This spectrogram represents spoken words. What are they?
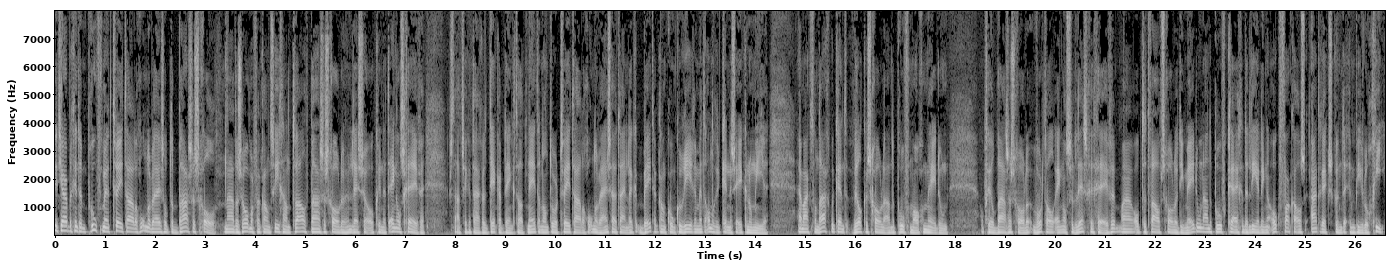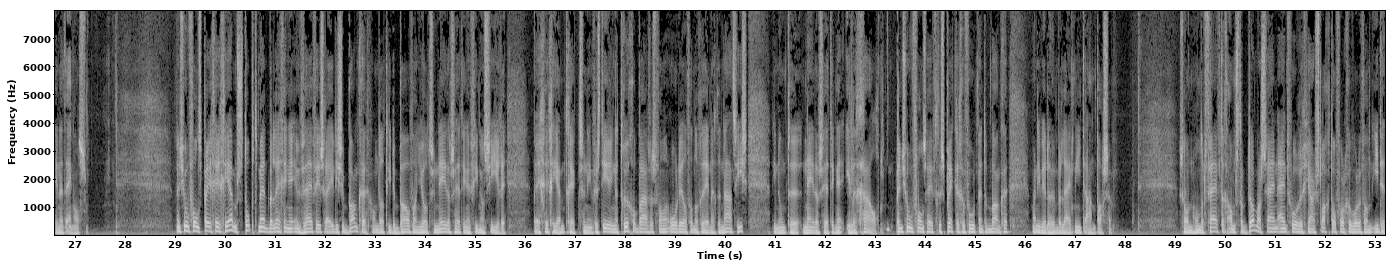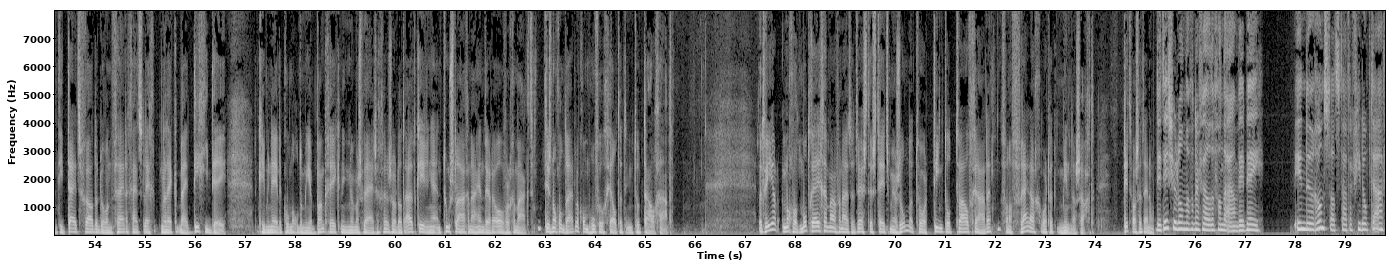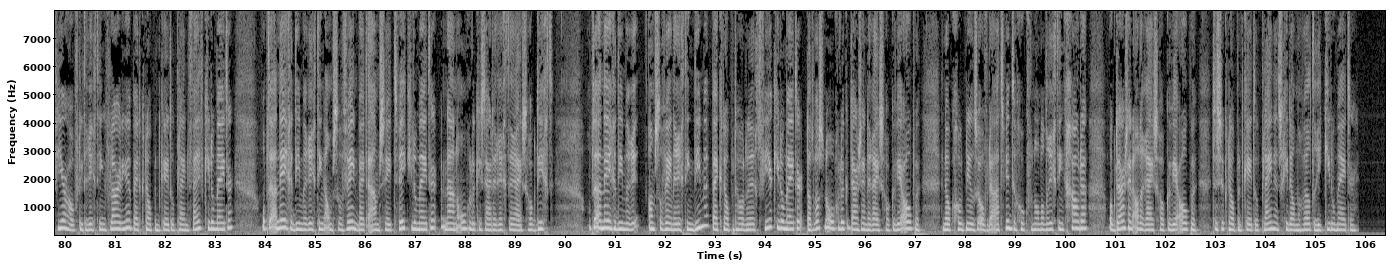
Dit jaar begint een proef met tweetalig onderwijs op de basisschool. Na de zomervakantie gaan twaalf basisscholen hun lessen ook in het Engels geven. Staatssecretaris Dekker denkt dat Nederland door tweetalig onderwijs uiteindelijk beter kan concurreren met andere kenniseconomieën. Hij maakt vandaag bekend welke scholen aan de proef mogen meedoen. Op veel basisscholen wordt al Engelse les gegeven, maar op de twaalf scholen die meedoen aan de proef krijgen de leerlingen ook vakken als aardrijkskunde en biologie in het Engels. Pensioenfonds PGGM stopt met beleggingen in vijf Israëlische banken... omdat die de bouw van Joodse nederzettingen financieren. PGGM trekt zijn investeringen terug op basis van een oordeel van de Verenigde Naties. Die noemt de nederzettingen illegaal. Het pensioenfonds heeft gesprekken gevoerd met de banken... maar die willen hun beleid niet aanpassen. Zo'n 150 Amsterdammers zijn eind vorig jaar slachtoffer geworden van identiteitsfraude door een veiligheidslek bij DigiD. De criminelen konden onder meer bankrekeningnummers wijzigen, zodat uitkeringen en toeslagen naar hen werden overgemaakt. Het is nog onduidelijk om hoeveel geld het in totaal gaat. Het weer, nog wat motregen, maar vanuit het westen steeds meer zon. Het wordt 10 tot 12 graden. Vanaf vrijdag wordt het minder zacht. Dit was het NO. Dit is Jolanda van der Velde van de ANWB. In de Randstad staat er file op de A4 hoofdlied richting Vlaardingen... bij het knooppunt Ketelplein 5 kilometer. Op de A9 Diemen richting Amstelveen bij het AMC 2 kilometer. Na een ongeluk is daar de rechte reisrook dicht. Op de A9 Diemen Amstelveen richting Diemen bij knooppunt Hodendrecht 4 kilometer. Dat was een ongeluk, daar zijn de reisrokken weer open. En ook goed nieuws over de A20 hoek van Holland richting Gouda. Ook daar zijn alle reisrokken weer open. Tussen knooppunt Ketelplein en Schiedam nog wel 3 kilometer.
